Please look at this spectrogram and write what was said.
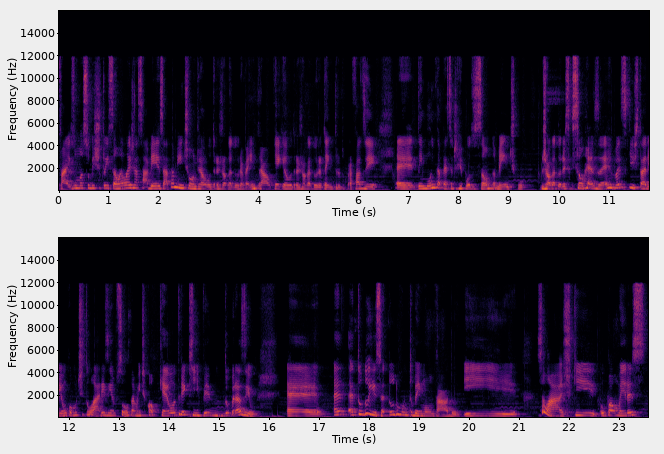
faz uma substituição, elas já sabem exatamente onde a outra jogadora vai entrar, o que, é que a outra jogadora tá entrando para fazer. É, tem muita peça de reposição também, tipo, jogadores que são reservas que estariam como titulares em absolutamente qualquer outra equipe do Brasil. É, é, é, tudo isso, é tudo muito bem montado. E sei lá, acho que o Palmeiras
